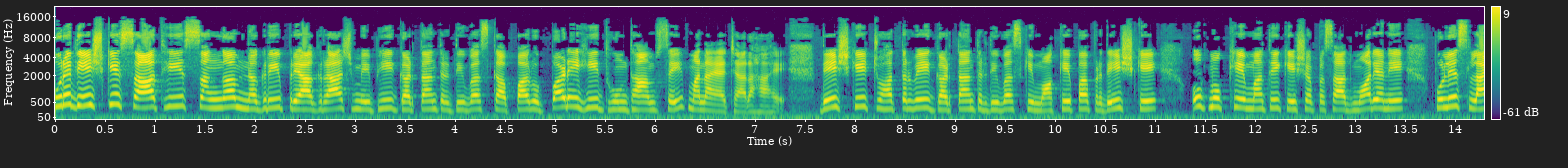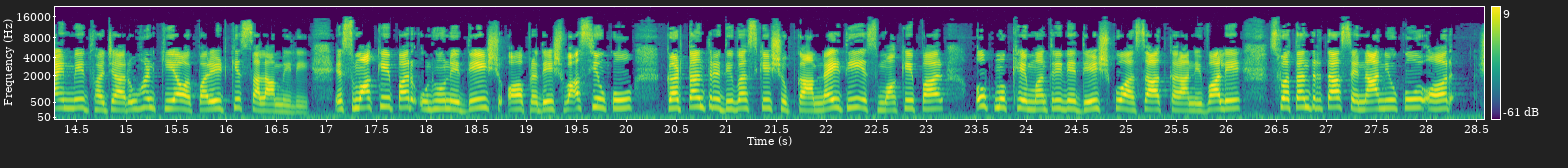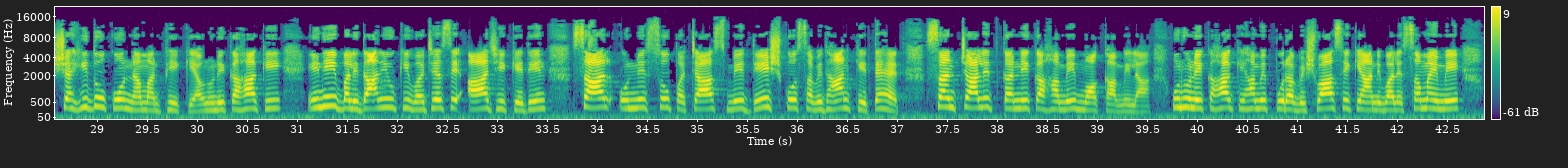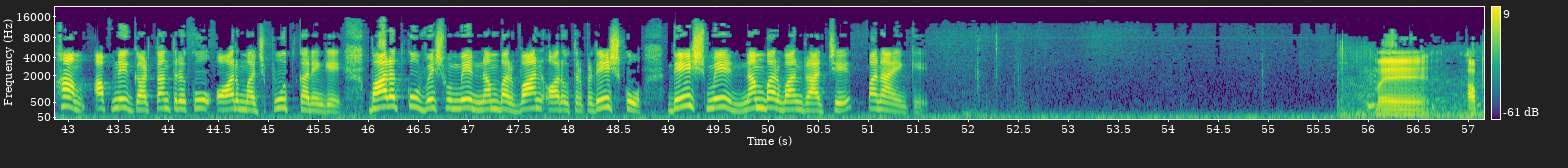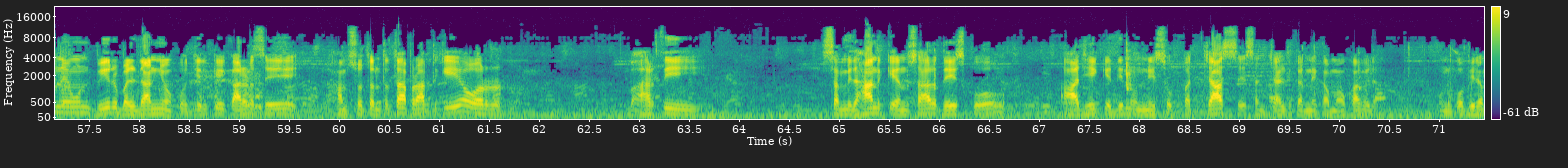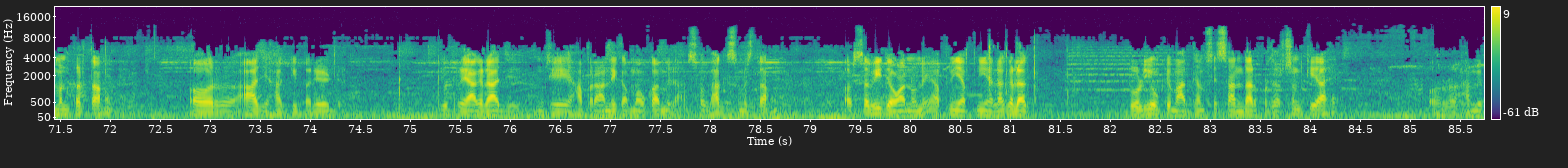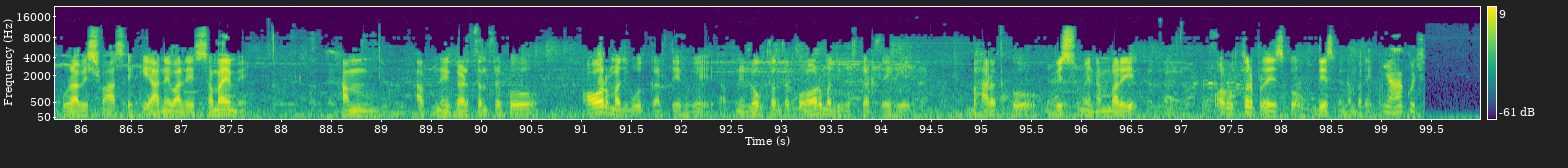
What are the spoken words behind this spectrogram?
पूरे देश के साथ ही संगम नगरी प्रयागराज में भी गणतंत्र दिवस का पर्व बड़े ही धूमधाम से मनाया जा रहा है। देश के चौहत्तरवें गणतंत्र दिवस के मौके पर प्रदेश के उप मुख्यमंत्री केशव प्रसाद मौर्य ने पुलिस लाइन में ध्वजारोहण किया और परेड की सलामी ली। इस मौके पर उन्होंने देश और प्रदेशवासियों को गणतंत्र दिवस की शुभकामनाएँ दी। इस मौके पर उप मुख्यमंत्री ने देश को आज़ाद कराने वाले स्वतंत्रता सेनानियों को और शहीदों को नमन भी किया। उन्होंने कहा कि इन्हीं बलिदानियों की वजह से आज ही के दिन साल 1950 में देश को संविधान के तहत संचालित करने का हमें मौका मिला। उन्होंने कहा कि हमें पूरा विश्वास है कि आने वाले समय में हम अपने गणतंत्र को और मज़बूत करेंगे। भारत को विश्व में नंबर वन और उत्तर प्रदेश को देश में नंबर वन राज्य बनाएँगे। मैं अपने उन वीर बलिदानियों को, जिनके कारण से हम स्वतंत्रता प्राप्त किए और भारतीय संविधान के अनुसार देश को आज ही के दिन 1950 से संचालित करने का मौका मिला, उनको भी रमन करता हूँ। और आज यहाँ की परेड, जो प्रयागराज मुझे यहाँ पर आने का मौका मिला, सौभाग्य समझता हूँ। और सभी जवानों ने अपनी अपनी अलग अलग टोलियों के माध्यम से शानदार प्रदर्शन किया है। और हमें पूरा विश्वास है कि आने वाले समय में हम अपने गणतंत्र को और मज़बूत करते हुए, अपने लोकतंत्र को और मज़बूत करते हुए भारत को विश्व में नंबर एक और उत्तर प्रदेश को देश में नंबर एक। यहाँ कुछ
